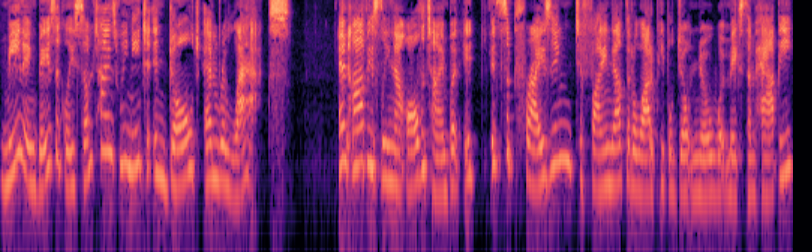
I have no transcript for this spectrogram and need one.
Meaning basically sometimes we need to indulge and relax. And obviously not all the time, but it, it's surprising to find out that a lot of people don't know what makes them happy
